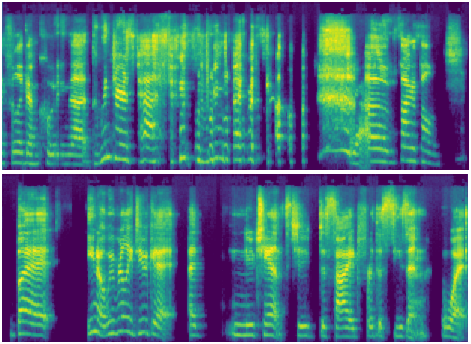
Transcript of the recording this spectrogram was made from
I feel like I'm quoting that the winter is past and the springtime has come. Yeah. Um, Song of Solomon. But you know, we really do get a new chance to decide for this season what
